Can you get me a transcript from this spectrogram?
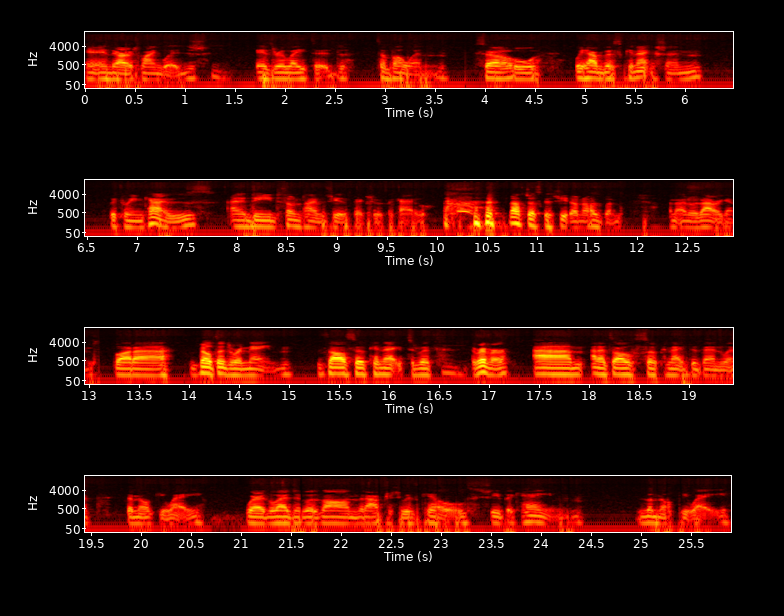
in, in the Irish language, is related to Bowen. So we have this connection between cows, and indeed, sometimes she is pictured as a cow. Not just because she don't husband and, and was arrogant, but uh, built into her name. It's also connected with the river, um, and it's also connected then with the Milky Way, where the legend goes on that after she was killed, she became the Milky Way.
